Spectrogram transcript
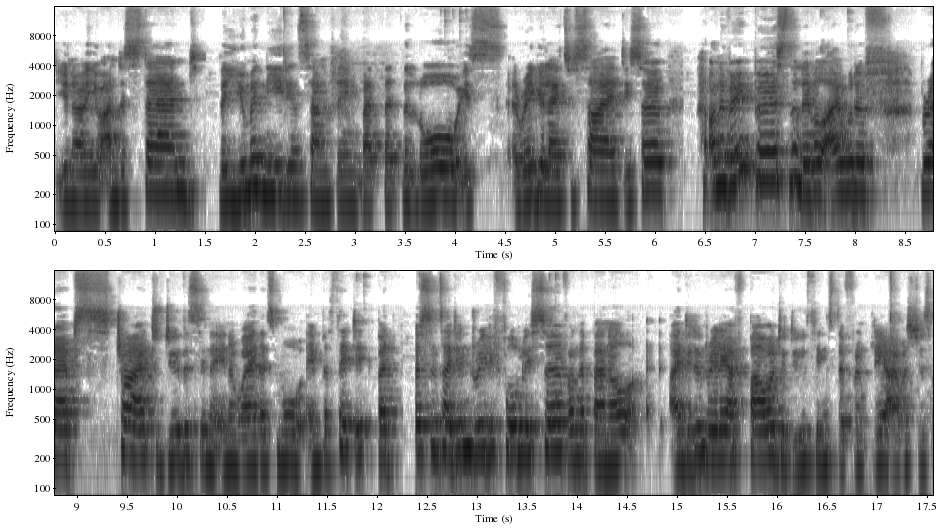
you know you understand the human need in something but that the law is a regulated society so on a very personal level i would have perhaps try to do this in a, in a way that's more empathetic but since i didn't really formally serve on the panel i didn't really have power to do things differently. I was just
